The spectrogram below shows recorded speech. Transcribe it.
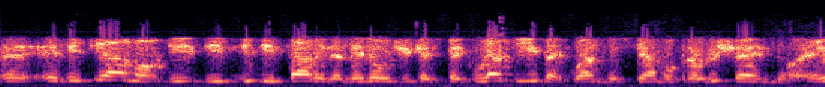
eh, evitiamo di, di- di- di fare delle logiche speculative quando stiamo producendo e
